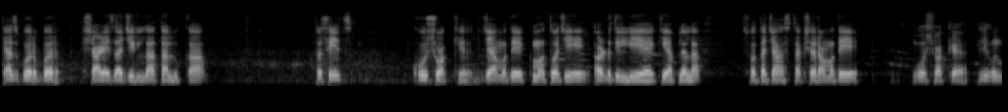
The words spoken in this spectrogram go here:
त्याचबरोबर शाळेचा जिल्हा तालुका तसेच घोषवाक्य ज्यामध्ये एक महत्वाची अट दिली आहे की आपल्याला स्वतःच्या हस्ताक्षरामध्ये घोषवाक्य लिहून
